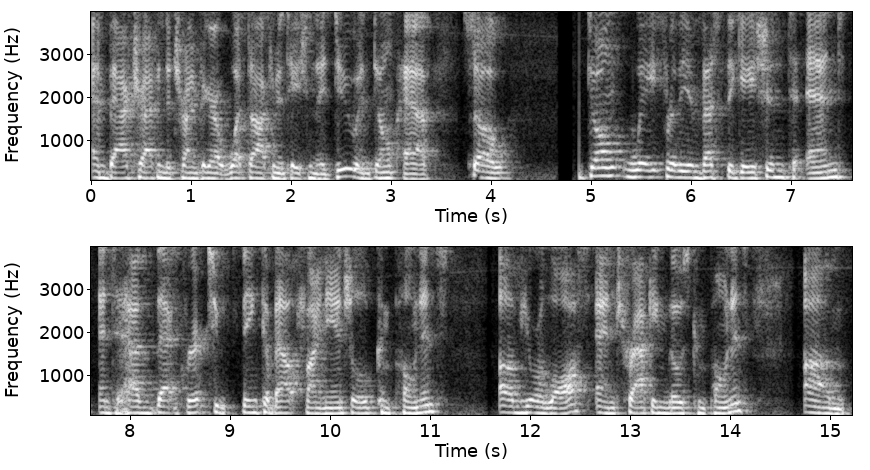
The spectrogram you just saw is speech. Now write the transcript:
and backtracking to try and figure out what documentation they do and don't have. So don't wait for the investigation to end and to have that grip to think about financial components of your loss and tracking those components. Um,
